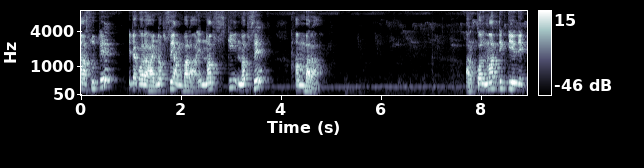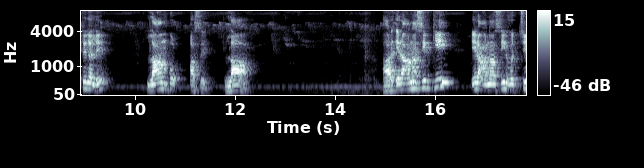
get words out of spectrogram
নাসুতে এটা করা হয়, নফসে আম্বারা। এই নফস কি? নফসে আম্বারা। আর কলমার দিক দিয়ে দেখতে গেলে লাম প- আসে লা আর এর আনাসির কি এর আনাসির হচ্ছে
